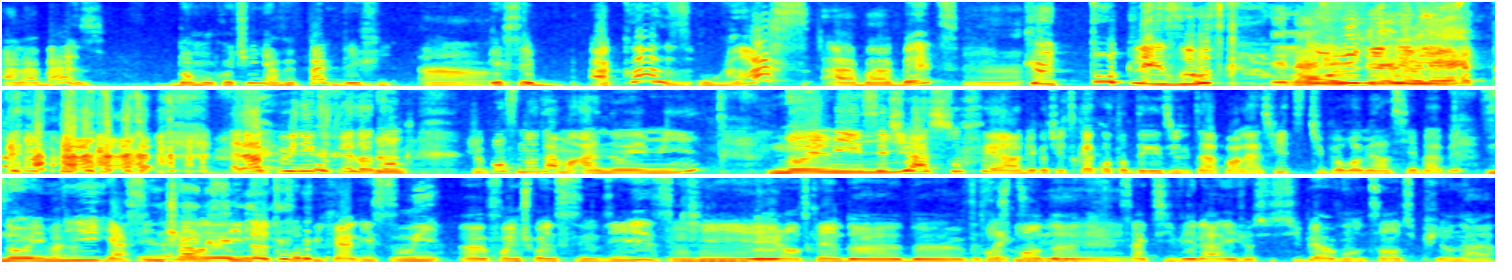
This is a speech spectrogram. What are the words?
à la base, dans mon coaching, il n'y avait pas de défi. Ah. Et c'est à cause ou grâce à Babette Mm. que toutes les autres Et là, ont eu des défis. Elle a puni toutes les autres. Donc, je pense notamment à Noémie. Noémie, Noémie, si tu as souffert, bien que tu es très contente des résultats par la suite, tu peux remercier Babette. Noémie, il y a Cynthia aussi de Tropicalis, Oui. euh, French One Cindy's, qui Mhm. est en train de, de, De franchement de s'activer. là et je suis super contente. Puis il y en a,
